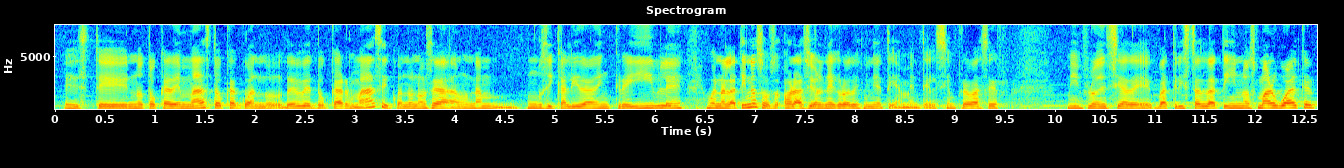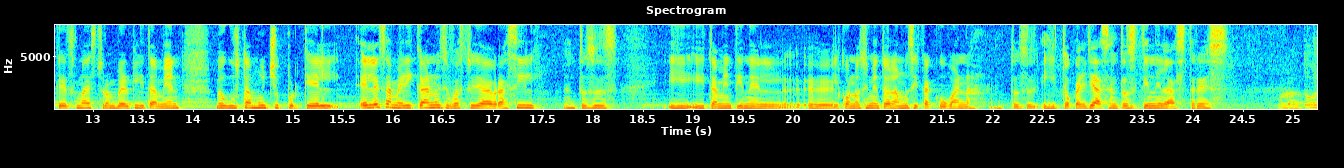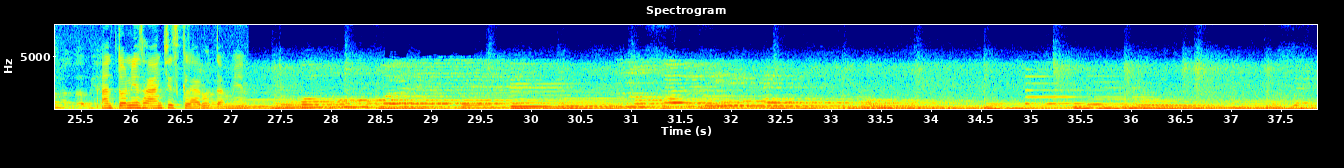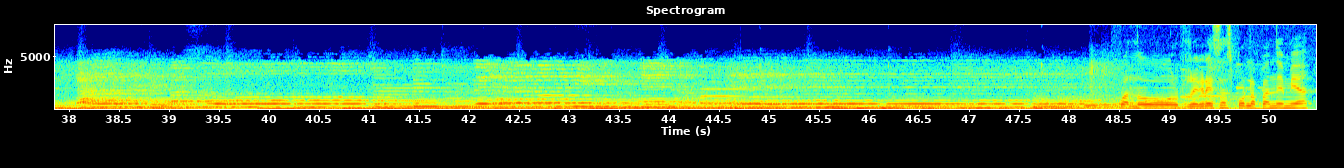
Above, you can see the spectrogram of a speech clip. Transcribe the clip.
este, no toca de más, toca cuando debe tocar más y cuando no sea una musicalidad increíble. Bueno, latinos, Horacio el Negro definitivamente, él siempre va a ser mi influencia de bateristas latinos. Mark Walker, que es maestro en Berkeley, también me gusta mucho porque él, él es americano y se fue a estudiar a Brasil, entonces, y, también tiene el, el, conocimiento de la música cubana, entonces, y toca el jazz, entonces tiene las tres. Bueno, Antonio también. Antonio Sánchez, claro, también. Cuando regresas por la pandemia,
